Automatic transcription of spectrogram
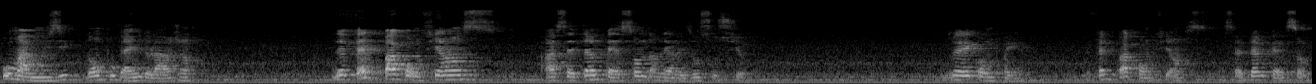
pour ma musique, donc pour gagner de l'argent. Ne faites pas confiance à certaines personnes dans les réseaux sociaux. Vous avez compris. Ne faites pas confiance à certaines personnes.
